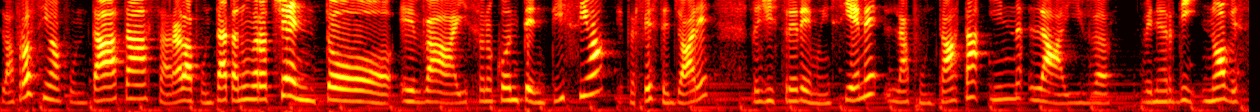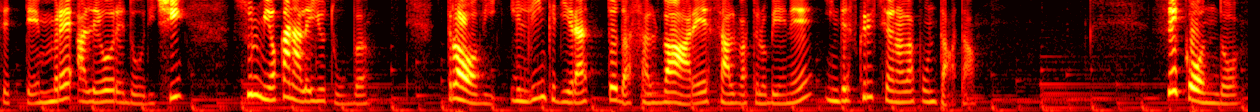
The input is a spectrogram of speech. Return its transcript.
la prossima puntata sarà la puntata numero 100 e vai, sono contentissima e per festeggiare registreremo insieme la puntata in live venerdì 9 settembre alle ore 12 sul mio canale YouTube. Trovi il link diretto da salvare, salvatelo bene, in descrizione alla puntata. Secondo,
